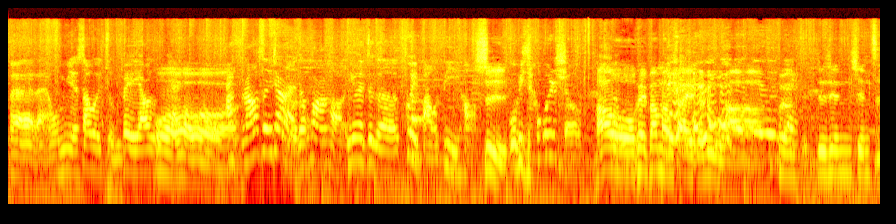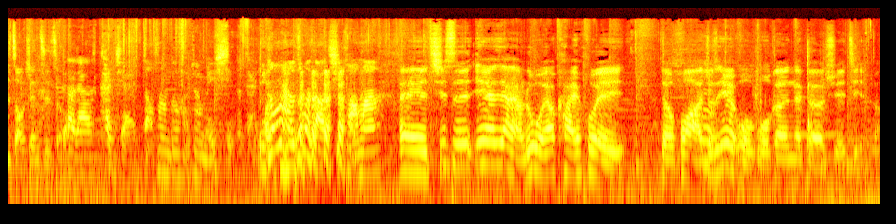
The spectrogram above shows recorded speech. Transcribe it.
来来来，我们也稍微准备要哇哇哇啊，然后剩下来的话哈，因为这个贵宝地哈，是我比较温柔。好，我可以帮忙带一个路，好好。先先直走，先直走。大家看起来早上都好像没醒的感觉。你通常有这么早起床吗？哎、欸，其实应该是这样讲，如果要开会。的话，就是因为我我跟那个学姐吧，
